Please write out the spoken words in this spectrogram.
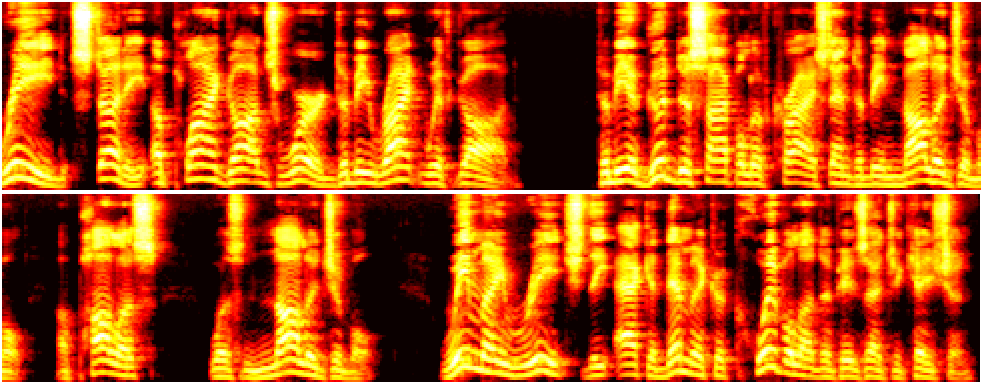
Read, study, apply God's Word to be right with God, to be a good disciple of Christ, and to be knowledgeable. Apollos was knowledgeable. We may reach the academic equivalent of his education,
